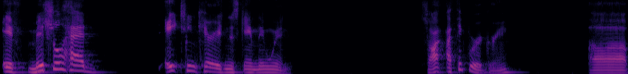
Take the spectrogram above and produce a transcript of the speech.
If Mitchell had 18 carries in this game, they win. So I, I think we're agreeing. Uh,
